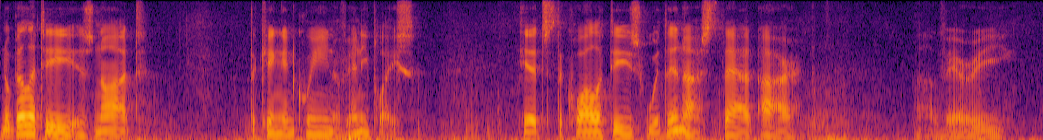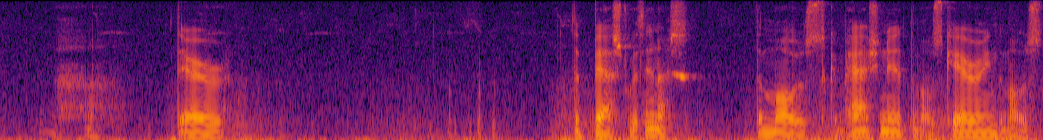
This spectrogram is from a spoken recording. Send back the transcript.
Nobility is not the king and queen of any place. It's the qualities within us that are uh, very, uh, they're the best within us. The most compassionate, the most caring, the most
